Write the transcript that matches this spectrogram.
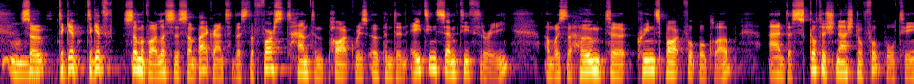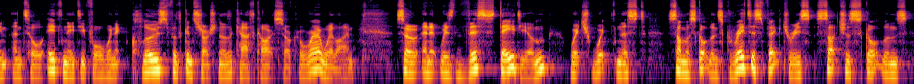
Mm. So to give to give some of our listeners some background to this, the first Hampden Park was opened in 1873 and was the home to Queen's Park Football Club and the Scottish national football team until 1884 when it closed for the construction of the Cathcart Circle Railway Line. So, and it was this stadium which witnessed some of Scotland's greatest victories, such as Scotland's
